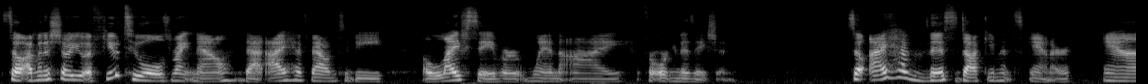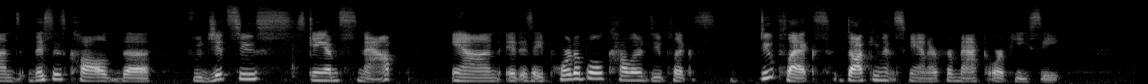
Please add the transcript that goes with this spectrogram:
So, I'm going to show you a few tools right now that I have found to be a lifesaver when I for organization. So, I have this document scanner, and this is called the Fujitsu Scan Snap, and it is a portable color duplex duplex document scanner for Mac or PC.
